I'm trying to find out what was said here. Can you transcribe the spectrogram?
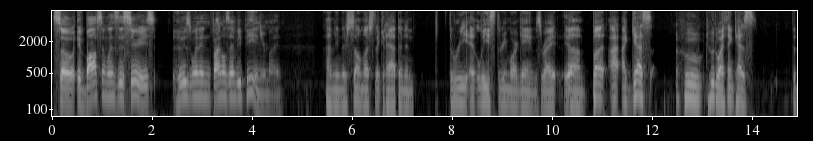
So if Boston wins this series, who's winning Finals MVP in your mind? I mean, there's so much that could happen in three, at least three more games, right? Yeah. Um, but I, I guess who who do I think has the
